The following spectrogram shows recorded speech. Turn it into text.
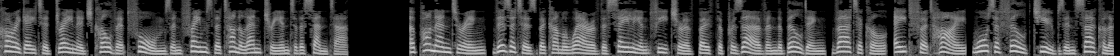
corrugated drainage culvert forms and frames the tunnel entry into the center. Upon entering, visitors become aware of the salient feature of both the preserve and the building, vertical, 8-foot-high, water-filled tubes encircle a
